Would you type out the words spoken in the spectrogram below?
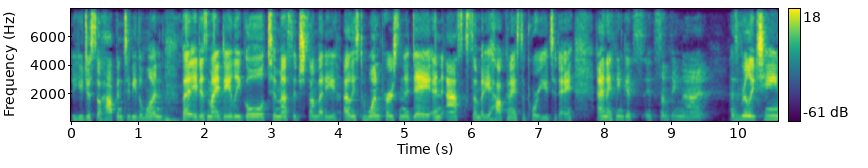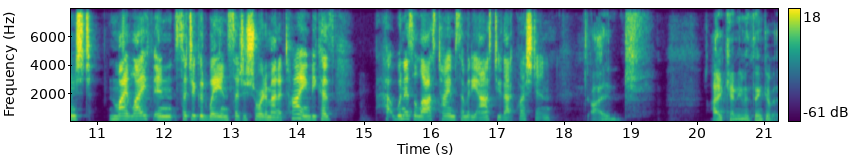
you just so happen to be the one, mm-hmm. but it is my daily goal to message somebody, at least one person a day, and ask somebody, "How can I support you today?" And I think it's it's something that has really changed my life in such a good way in such a short amount of time because how, when is the last time somebody asked you that question? I I can't even think of it.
